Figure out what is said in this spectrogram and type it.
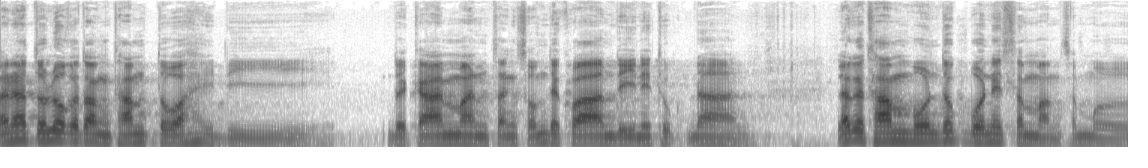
แล้วนั้นตัวลูกก็ต้องทำตัวให้ดี โดยการมันสังสมแต่ความดีในทุกด้าน แล้วก็ทำบุญทุกบุญในสม่ำเสมอ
